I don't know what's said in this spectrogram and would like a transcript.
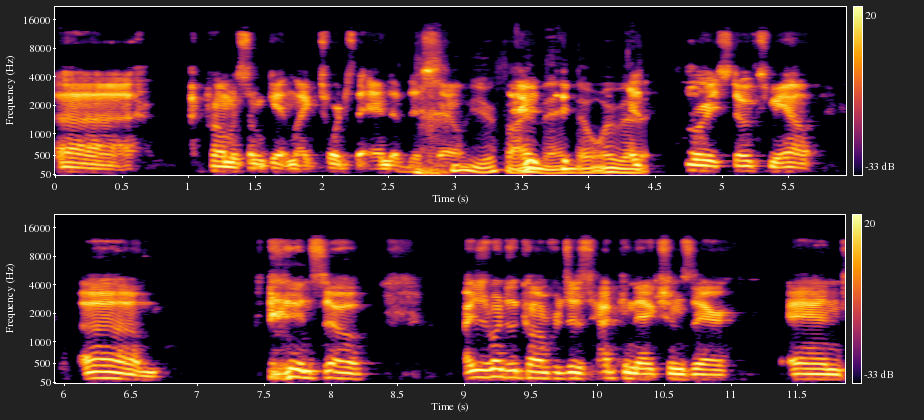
uh, I promise I'm getting like towards the end of this now. You're fine, man. Don't worry about it. Story stokes me out. Um, and so I just went to the conferences, had connections there. And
